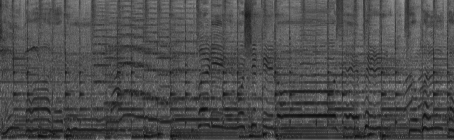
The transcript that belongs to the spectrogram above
तो जलता है दिल। बड़ी मुश्किलों से फिर संभलता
